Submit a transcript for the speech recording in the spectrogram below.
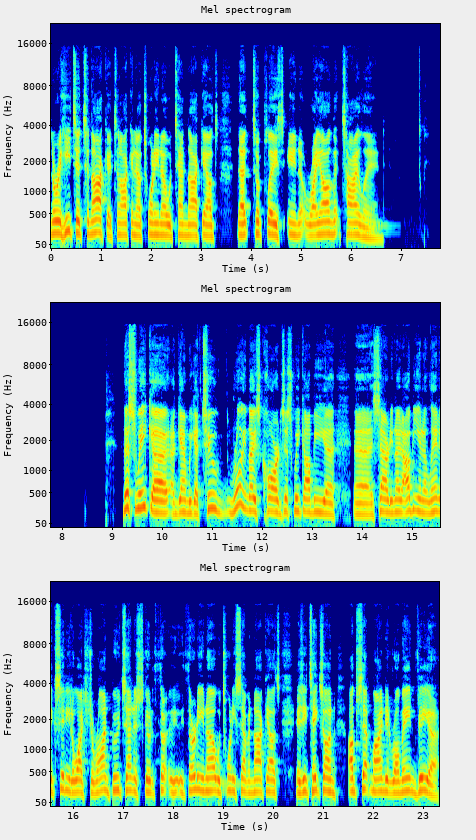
Norihito Tanaka. Tanaka now 20 0 with 10 knockouts. That took place in Rayong, Thailand. This week, uh, again, we got two really nice cards. This week, I'll be uh, uh, Saturday night. I'll be in Atlantic City to watch Jaron Boots Ennis go to 30 0 with 27 knockouts as he takes on upset minded Roiman Villa.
